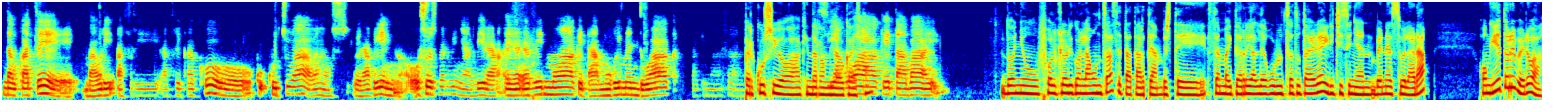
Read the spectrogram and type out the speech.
daukate ba hori Afri, Afrikako ku- kutsua, vamos, eragin oso ezberdinak dira, e, erritmoak eta mugimenduak, ez. Perkusioak indarra handia dauka? Ziagoak eta bai, Doinu folklorikoen laguntzaz eta tartean beste zenbait herrialde gurutzatuta ere iritsi zinen Venezuelara. Ongi etorri beroa,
